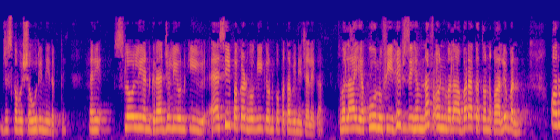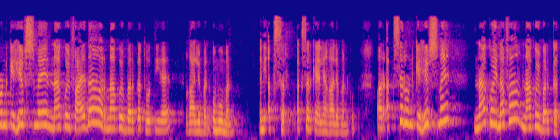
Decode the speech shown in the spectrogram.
جس کا وہ شعور ہی نہیں رکھتے۔ یعنی سلولی اینڈ گریجولی ان کی ایسی پکڑ ہوگی کہ ان کو پتہ بھی نہیں چلے گا۔ ولا یقون فی حفظ نف ان ولا برکت ان غالباً۔ اور ان کے حفظ میں نہ کوئی فائدہ اور نہ کوئی برکت ہوتی ہے غالباً، عموماً۔ یعنی اکثر اکثر کہہ لیں غالباً کو۔ اور اکثر ان کے حفظ میں نہ کوئی نفع، نہ کوئی برکت۔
